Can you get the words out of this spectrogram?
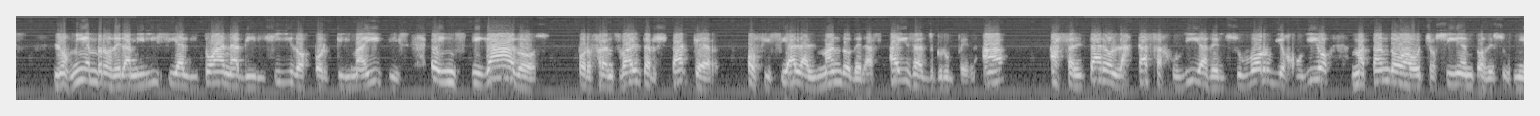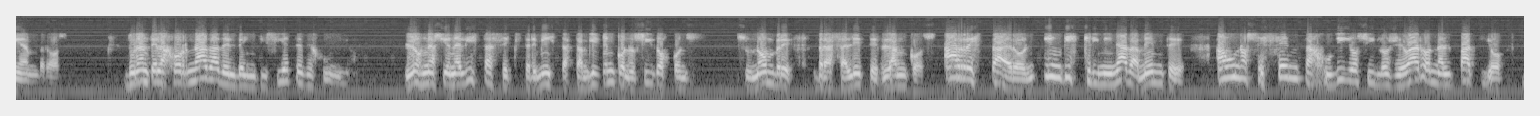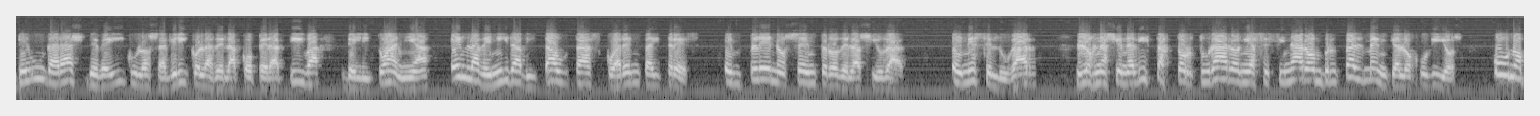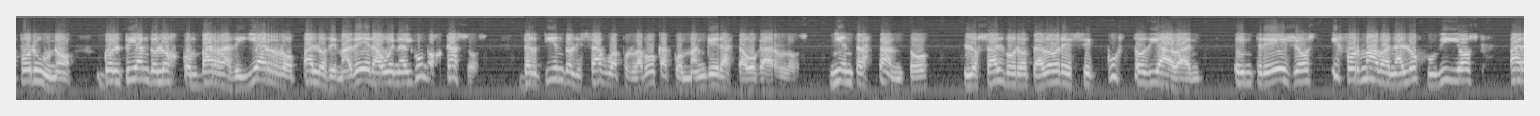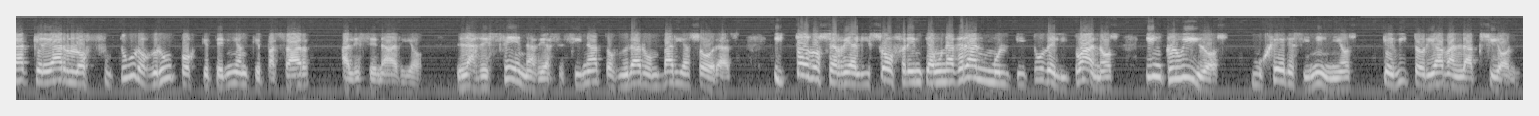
los miembros de la milicia lituana dirigidos por Klimaitis e instigados por Franz Walter Stacker, oficial al mando de las Einsatzgruppen A, asaltaron las casas judías del suburbio judío matando a 800 de sus miembros. Durante la jornada del 27 de junio, los nacionalistas extremistas, también conocidos con su nombre brazaletes blancos, arrestaron indiscriminadamente a unos 60 judíos y los llevaron al patio de un garage de vehículos agrícolas de la cooperativa de Lituania en la avenida Vitautas 43, en pleno centro de la ciudad. En ese lugar, los nacionalistas torturaron y asesinaron brutalmente a los judíos, uno por uno, golpeándolos con barras de hierro, palos de madera o en algunos casos vertiéndoles agua por la boca con manguera hasta ahogarlos. Mientras tanto, los alborotadores se custodiaban entre ellos y formaban a los judíos para crear los futuros grupos que tenían que pasar al escenario. Las decenas de asesinatos duraron varias horas y todo se realizó frente a una gran multitud de lituanos, incluidos mujeres y niños, que vitoreaban la acción.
